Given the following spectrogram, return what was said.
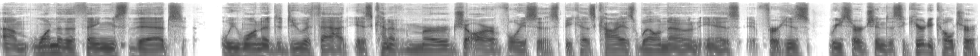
um, one of the things that we wanted to do with that is kind of merge our voices because Kai is well known is for his research into security culture.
